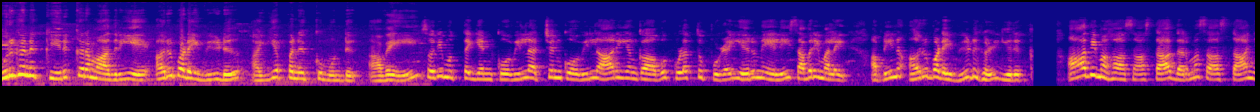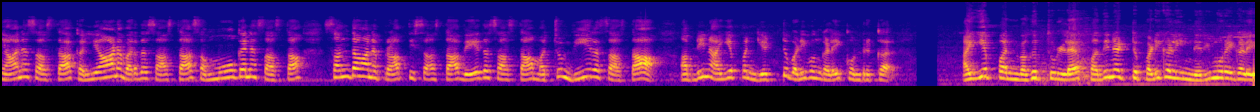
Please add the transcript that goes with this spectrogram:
முருகனுக்கு இருக்கிற மாதிரியே அறுபடை வீடு ஐயப்பனுக்கும் உண்டு. அவை சொரிமுத்தையன் கோவில் அச்சன் கோவில் ஆரியங்காவு குளத்துப்புழை எருமேலி சபரிமலை அப்படின்னு அறுபடை வீடுகள் இருக்கு. ஆதிமகா சாஸ்தா தர்மசாஸ்தா ஞான சாஸ்தா கல்யாண வரத சாஸ்தா சம்மோகன சாஸ்தா சந்தான பிராப்தி சாஸ்தா வேத சாஸ்தா மற்றும் வீர சாஸ்தா அப்படின்னு ஐயப்பன் எட்டு வடிவங்களை கொண்டிருக்கார். ஐயப்பன் வகுத்துள்ள பதினெட்டு படிகளின் நெறிமுறைகளை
